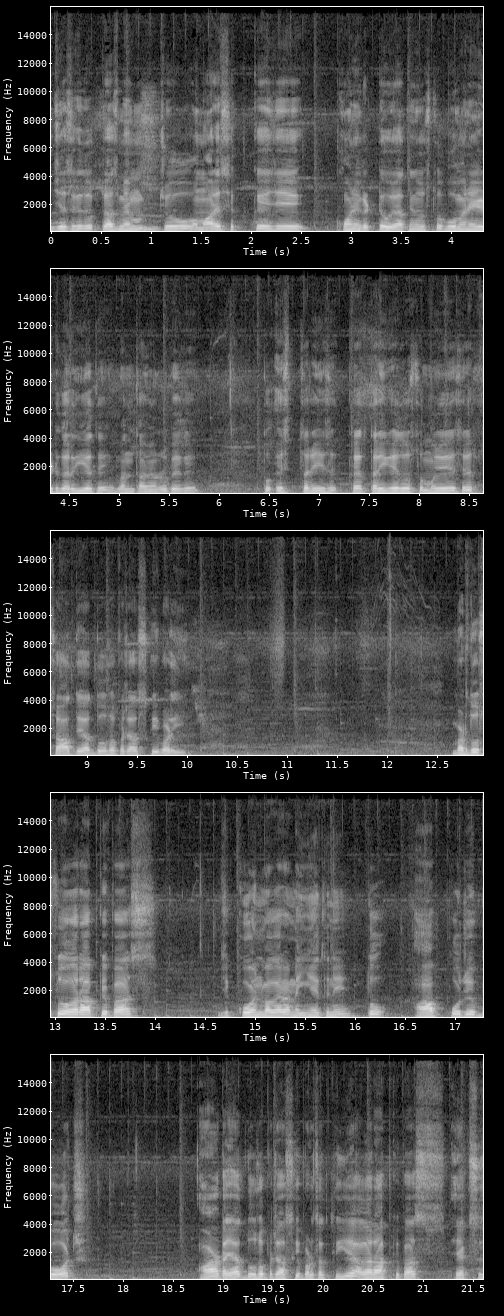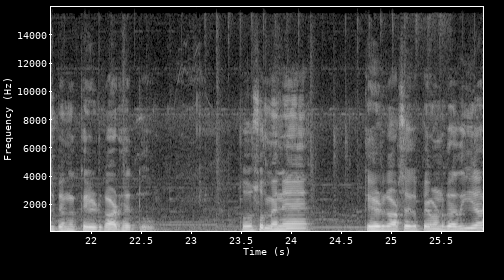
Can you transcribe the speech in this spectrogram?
जैसे कि तो प्लस मैम, जो हमारे सिक्के जो कौन इकट्ठे हो जाते हैं दोस्तों, वो मैंने ऐड कर दिए थे वन थाउज़ेंड रुपये के। तो इस तरीके तरीके से दोस्तों मुझे सिर्फ़ सात हज़ार दो सौ पचास की पड़ी। बट दोस्तों अगर आपके पास ये कॉइन वगैरह नहीं है इतने तो आपको जो वॉच आठ हज़ार दो सौ पचास की पड़ सकती है अगर आपके पास एक्सिस बैंक का क्रेडिट कार्ड है तो। तो दोस्तों मैंने क्रेडिट कार्ड से पेमेंट कर दिया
